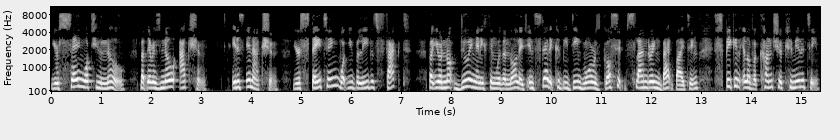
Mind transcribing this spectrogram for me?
you're saying what you know, but there is no action. It is inaction. You're stating what you believe is fact, but you're not doing anything with the knowledge. Instead, it could be deemed more as gossip, slandering, backbiting, speaking ill of a country or community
